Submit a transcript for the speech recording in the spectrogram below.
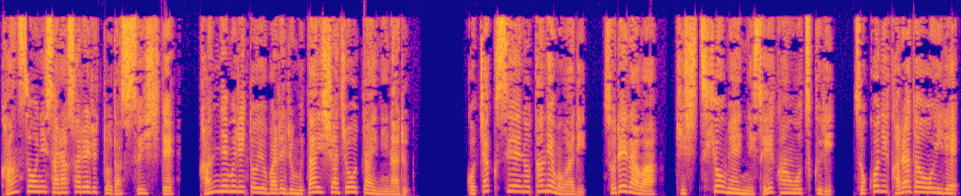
乾燥にさらされると脱水して、寒眠りと呼ばれる無代謝状態になる。固着性の種もあり、それらは気質表面に性管を作り、そこに体を入れ、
